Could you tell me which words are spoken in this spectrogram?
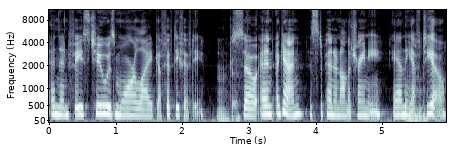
And then phase two is more like a 50 50. Mm, okay. So, and again, it's dependent on the trainee and the mm-hmm. FTO.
